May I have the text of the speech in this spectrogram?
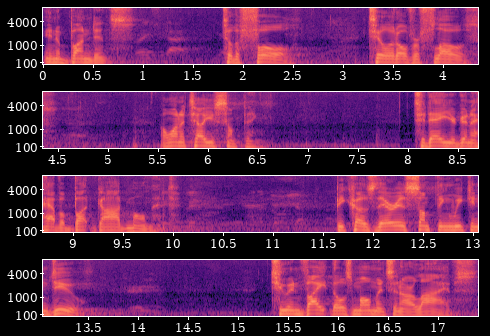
in abundance to the full till it overflows. I want to tell you something. Today, you're going to have a but God moment because there is something we can do to invite those moments in our lives,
